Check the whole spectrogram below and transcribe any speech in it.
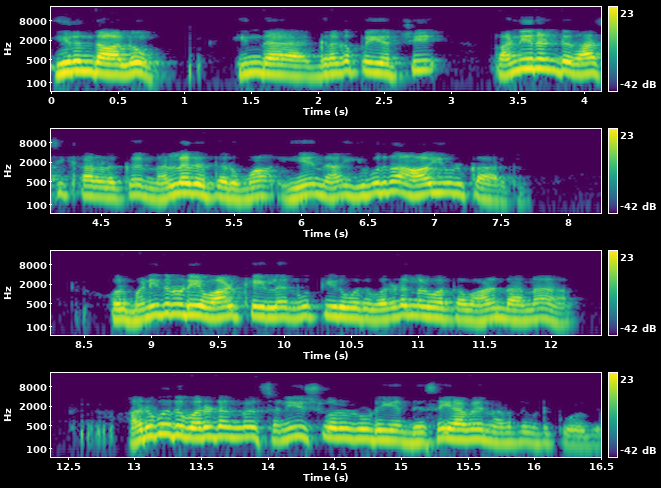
இருந்தாலும் இந்த கிரகப்பெயர்ச்சி பன்னிரெண்டு ராசிக்காரர்களுக்கு நல்லது தருமா? ஏன்னா இவர் தான் ஆயுள்காரர்கள். ஒரு மனிதனுடைய வாழ்க்கையில் நூற்றி இருபது வருடங்கள் ஒருத்தன் வாழ்ந்தான்னா அறுபது வருடங்கள் சனீஸ்வரருடைய திசையாகவே நடந்துக்கிட்டு போகுது.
